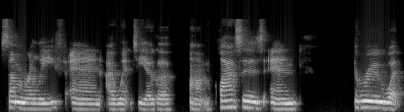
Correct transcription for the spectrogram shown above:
some relief, and I went to yoga um, classes and through what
